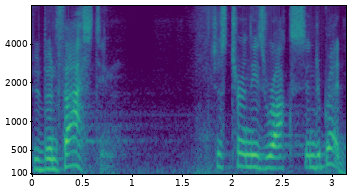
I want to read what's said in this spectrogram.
You've been fasting. Just turn these rocks into bread.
